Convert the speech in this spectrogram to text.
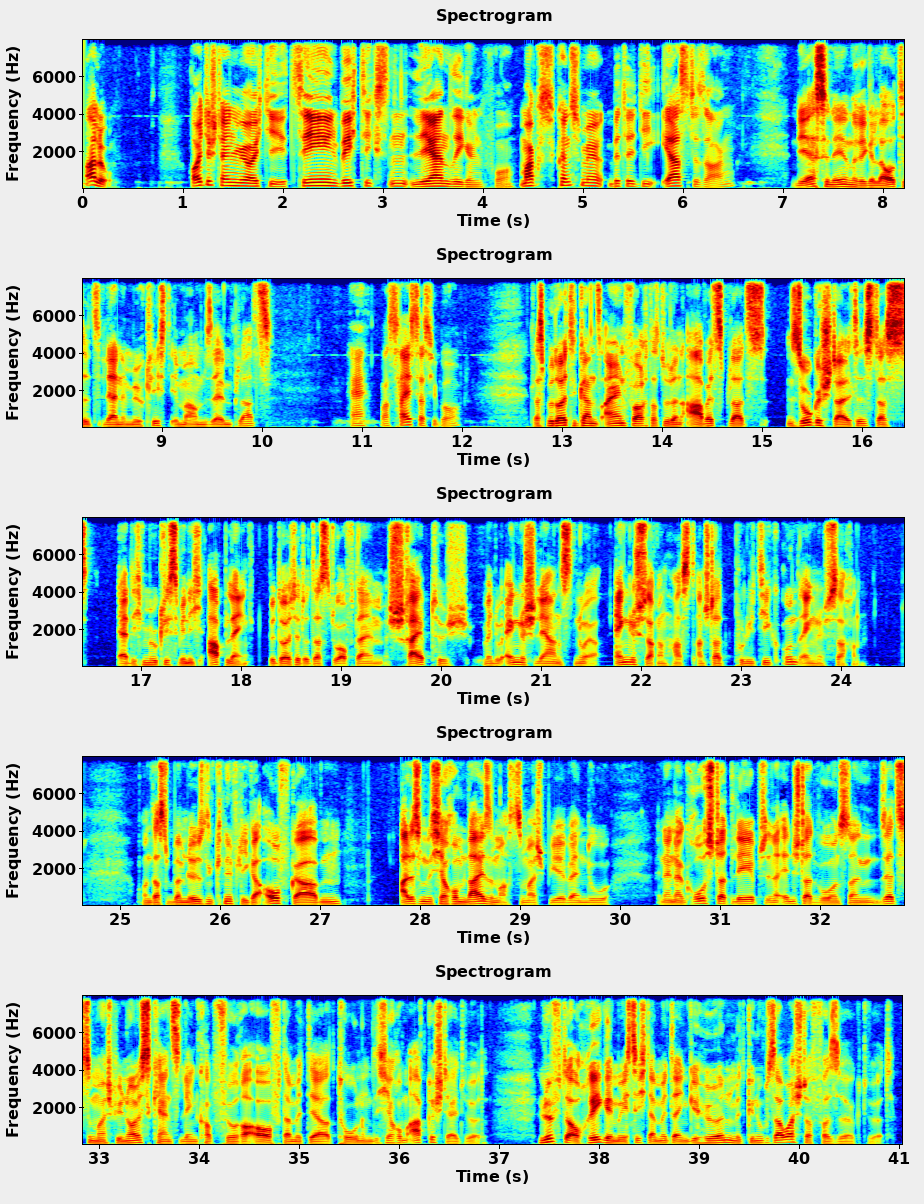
Hallo. Heute stellen wir euch die 10 wichtigsten Lernregeln vor. Max, könntest du mir bitte die erste sagen? Die erste Lernregel lautet, lerne möglichst immer am selben Platz. Hä? Was heißt das überhaupt? Das bedeutet ganz einfach, dass du deinen Arbeitsplatz so gestaltest, dass er dich möglichst wenig ablenkt. Bedeutet, dass du auf deinem Schreibtisch, wenn du Englisch lernst, nur Englisch-Sachen hast, anstatt Politik und Englisch-Sachen. Und dass du beim Lösen kniffliger Aufgaben alles um dich herum leise machst. Zum Beispiel, wenn du in einer Großstadt lebst, in der Innenstadt wohnst, dann setzt zum Beispiel Noise Cancelling Kopfhörer auf, damit der Ton um dich herum abgestellt wird. Lüfte auch regelmäßig, damit dein Gehirn mit genug Sauerstoff versorgt wird.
